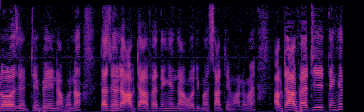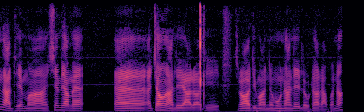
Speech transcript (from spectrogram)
လောလောဆယ်တင်ပေးနေတာပေါ့နော်ဒါဆိုရင်တော့ after effect သင်ခန်းစာကိုဒီမှာစတင်ပါတော့မယ် after effect ဒီသင်ခန်းစာထဲမှာရှင်းပြမယ် အဲအကြောင်းအရာလေးကတော့ဒီကျွန်တော်ဒီမှာနမူနာလေးလုပ်ထားတာပေါ့နော်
